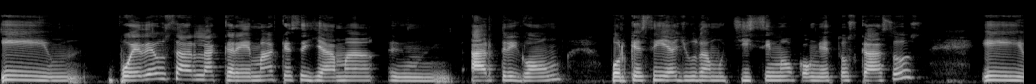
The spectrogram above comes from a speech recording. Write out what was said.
y puede usar la crema que se llama um, Artrigón porque sí ayuda muchísimo con estos casos y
